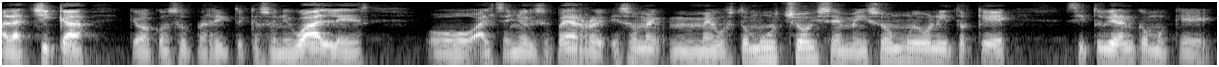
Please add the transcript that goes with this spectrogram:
a la chica que va con su perrito y que son iguales o al señor y su perro. Eso me, gustó mucho y se me hizo muy bonito que si tuvieran como que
